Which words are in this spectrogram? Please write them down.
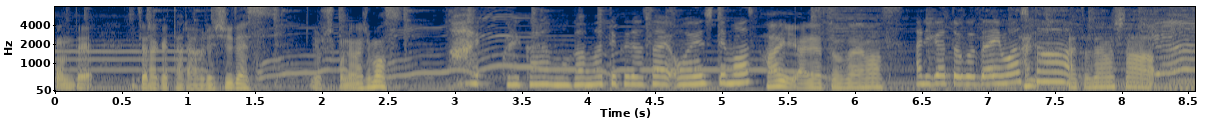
運んでいただけたら嬉しいです。よろしくお願いします。はいこれからも頑張ってください。応援してます。はいありがとうございます。ありがとうございました、はい、ありがとうございました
